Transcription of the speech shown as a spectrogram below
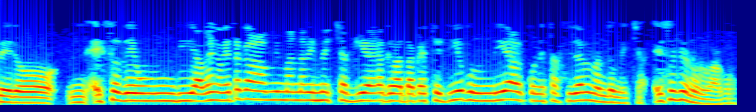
Pero mm, eso de un día, venga, voy a atacar, me manda mis mechas aquí a que va a atacar este tío, con un día con esta ciudad me mandó mechas. Eso yo no lo hago.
